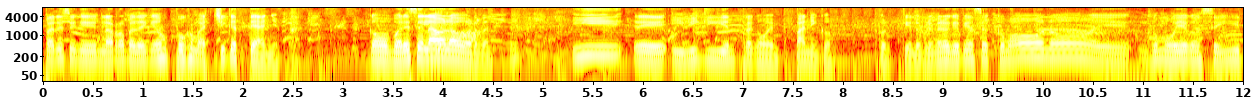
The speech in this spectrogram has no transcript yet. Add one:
parece que la ropa te queda un poco más chica este año. Como por ese lado la abordan. Y, eh, y Vicky entra como en pánico. Porque lo primero que piensa es como, oh no, eh, ¿y cómo voy a conseguir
